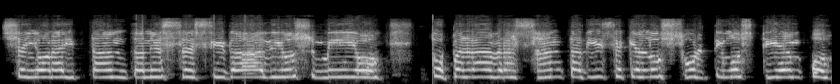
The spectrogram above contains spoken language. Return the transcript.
Señor, hay tanta necesidad, Dios mío, tu palabra santa dice que en los últimos tiempos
